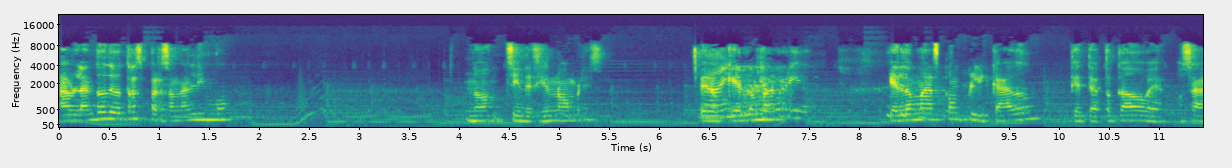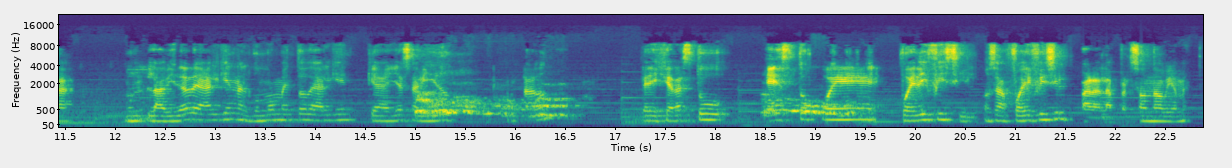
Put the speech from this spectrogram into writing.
hablando de otras personas limbo, no, sin decir nombres, pero ¿qué, es lo más, ¿qué es lo más complicado que te ha tocado ver? O sea, la vida de alguien, algún momento de alguien que haya sabido, que dijeras tú, esto fue, fue difícil, o sea, fue difícil para la persona, obviamente.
